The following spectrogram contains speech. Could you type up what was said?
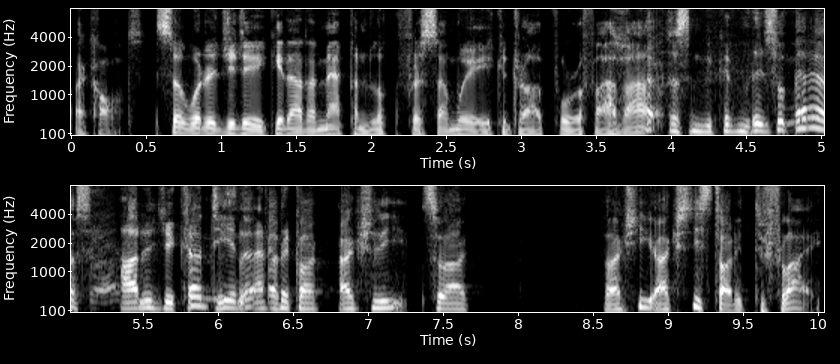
I can't. So what did you do? Get out a map and look for somewhere you could drive four or five hours. and you could live How did you come to Africa? Actually, so I, so actually, I actually started to fly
